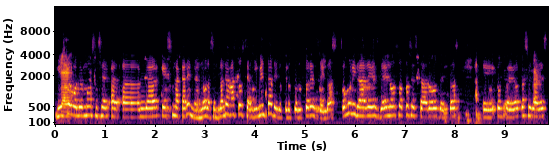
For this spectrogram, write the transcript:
Y esto volvemos a, hacer, a, hablar que es una cadena, ¿no? La central de abastos se alimenta de lo que los productores de las comunidades, de los otros estados, de, los, eh, otras ciudades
